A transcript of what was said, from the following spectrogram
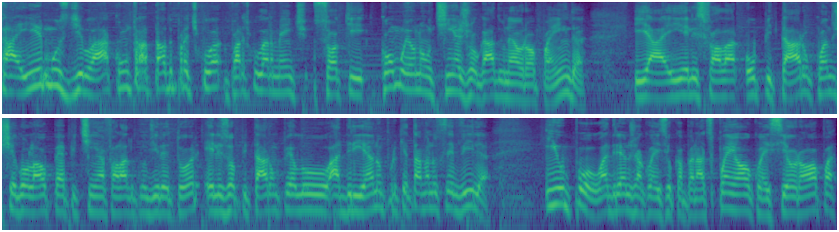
Saímos de lá contratado particular- particularmente. Só que, como eu não tinha jogado na Europa ainda, e aí eles falaram, optaram, quando chegou lá, o Pepe tinha falado com o diretor, eles optaram pelo Adriano porque estava no Sevilha. E o, pô, o Adriano já conhecia o Campeonato Espanhol, conhecia a Europa.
